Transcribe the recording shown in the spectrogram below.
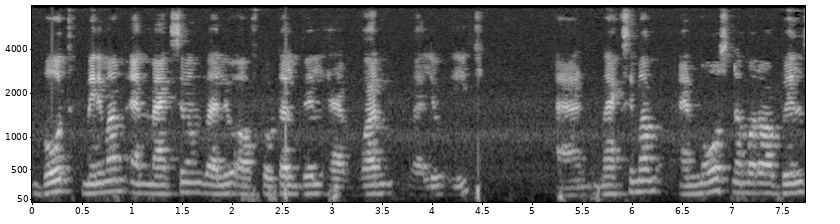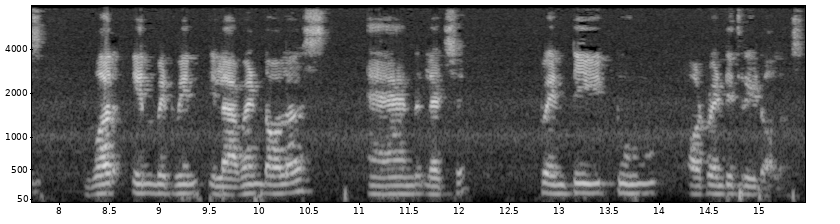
both minimum and maximum value of total bill have one value each. And maximum and most number of bills were in between $11 and let's say 22 or $23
